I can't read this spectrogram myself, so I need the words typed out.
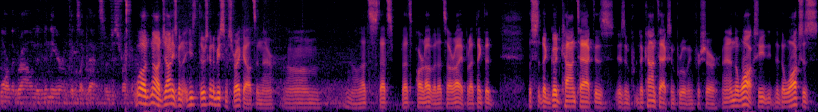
more on the ground and in the air and things like that, instead of just striking out? Well, no, Johnny's gonna. He's there's gonna be some strikeouts in there. Um, you know, that's that's that's part of it. That's all right. But I think that the the good contact is is imp- the contact's improving for sure, and the walks. He the, the walks is,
